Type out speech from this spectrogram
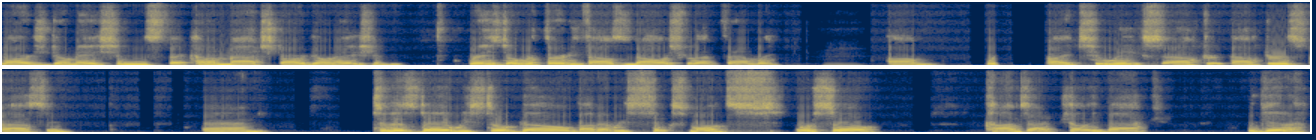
large donations that kind of matched our donation, raised over thirty thousand dollars for that family. Mm. Um, probably two weeks after after his passing, and to this day, we still go about every six months or so contact Kelly back. We get a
